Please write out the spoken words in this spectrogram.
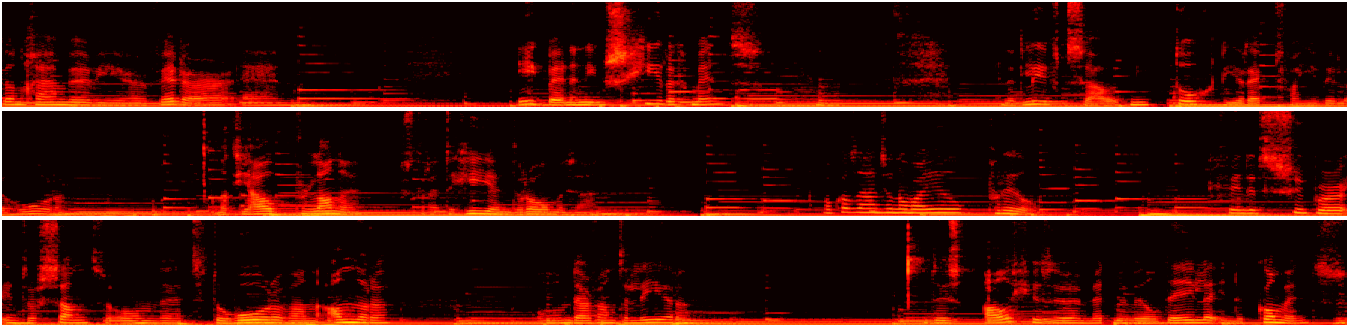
dan gaan we weer verder en ik ben een nieuwsgierig mens. En het liefst zou ik nu toch direct van je willen horen. Wat jouw plannen strategieën en dromen zijn. Ook al zijn ze nog maar heel pril. Ik vind het super interessant om het te horen van anderen, om daarvan te leren. Dus als je ze met me wilt delen in de comments,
